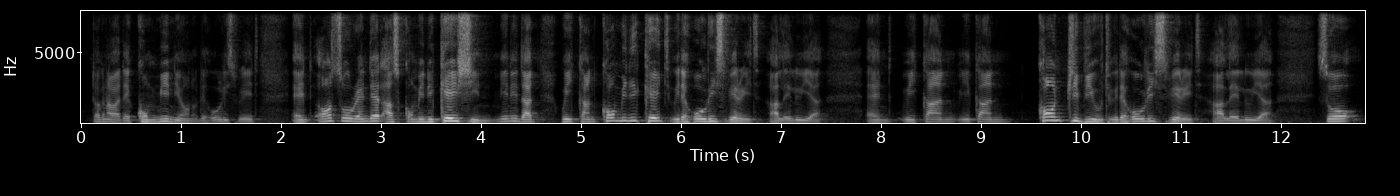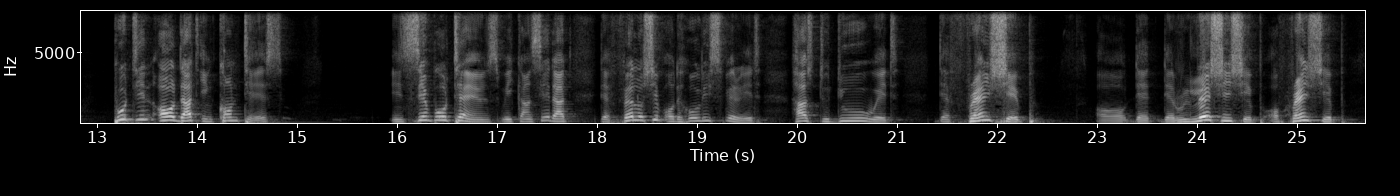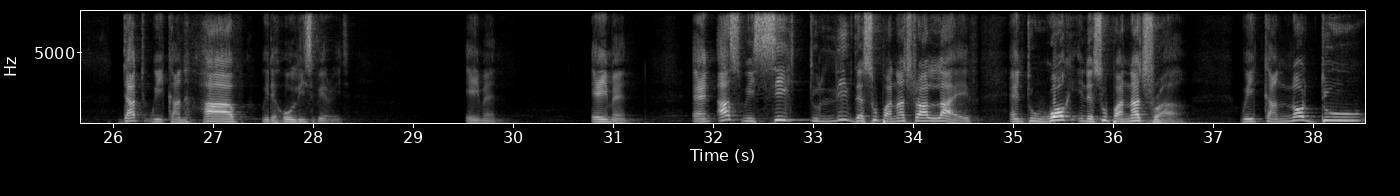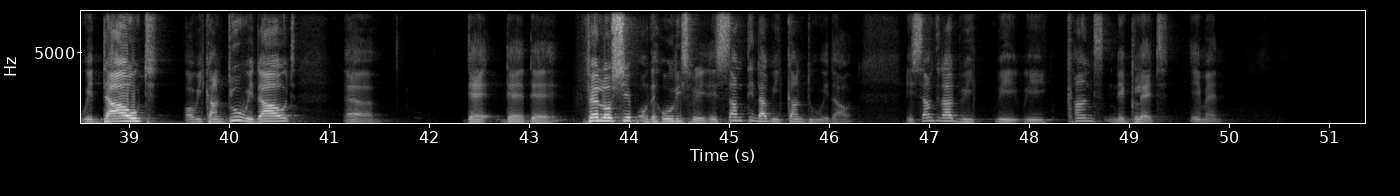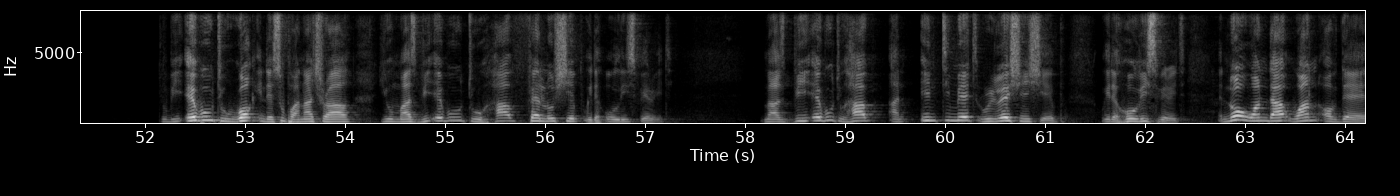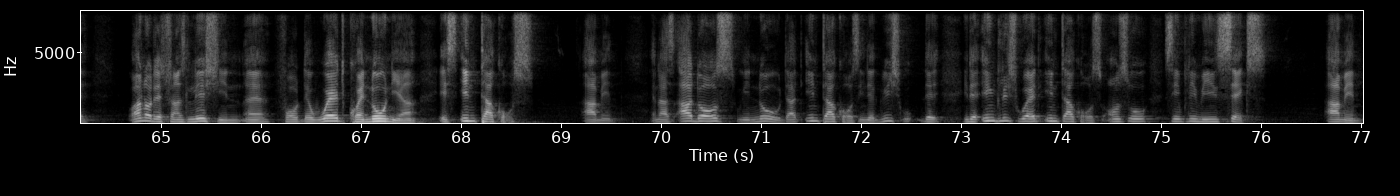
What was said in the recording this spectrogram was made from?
Talking about the communion of the Holy Spirit. And also rendered as communication, meaning that we can communicate with the Holy Spirit. Hallelujah. And we can we can contribute with the Holy Spirit. Hallelujah. So putting all that in context, in simple terms, we can say that the fellowship of the Holy Spirit has to do with the friendship or the, the relationship of friendship that we can have with the Holy Spirit. Amen. Amen. And as we seek to live the supernatural life and to walk in the supernatural, we cannot do without, or we can do without uh, the, the, the fellowship of the Holy Spirit. It's something that we can't do without. It's something that we, we, we can't neglect. Amen. To be able to walk in the supernatural, you must be able to have fellowship with the Holy Spirit. must be able to have an intimate relationship with the Holy Spirit. And no wonder one of the one of the translation uh, for the word koinonia is intercourse. Amen. And as adults, we know that intercourse in the English, the, in the English word intercourse also simply means sex. Amen.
